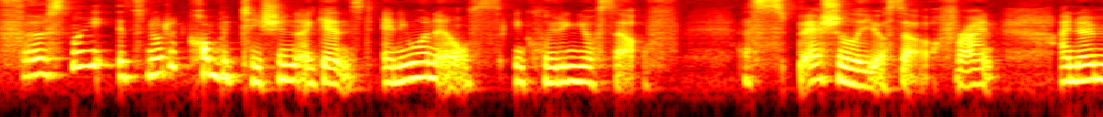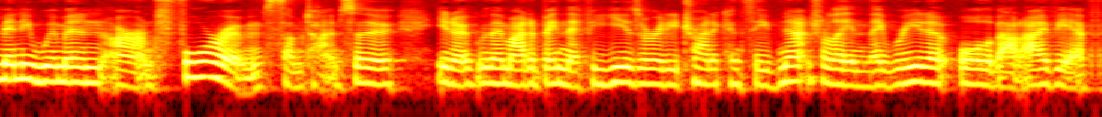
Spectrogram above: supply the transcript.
Firstly, it's not a competition against anyone else, including yourself, especially yourself, right? I know many women are on forums sometimes, so you know they might have been there for years already trying to conceive naturally, and they read all about IVF.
